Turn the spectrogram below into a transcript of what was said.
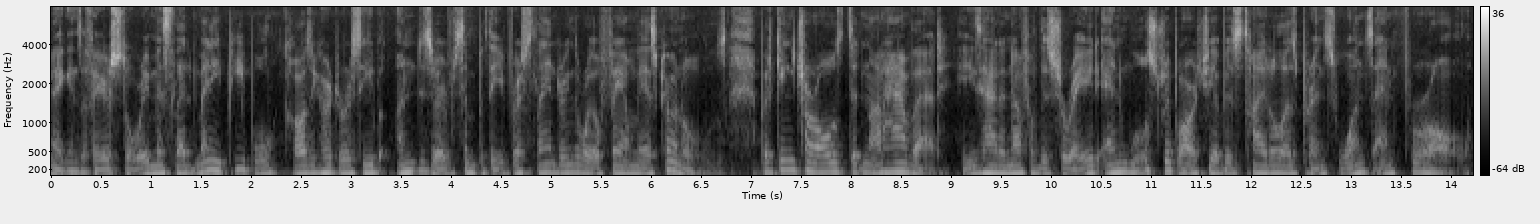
Meghan's affair story misled many people, causing her to receive undeserved sympathy for slandering the royal family as criminals. But King Charles did not have that. He's had enough of this charade and will strip Archie of his title as prince once and for all.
